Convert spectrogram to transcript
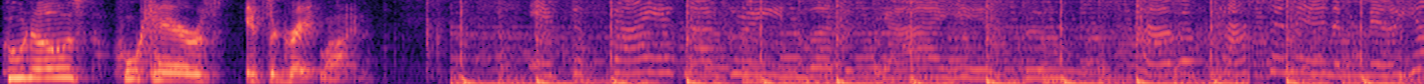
Who knows? Who cares? It's a great line. If the sky is not green, but the sky is blue, have a passion in a million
